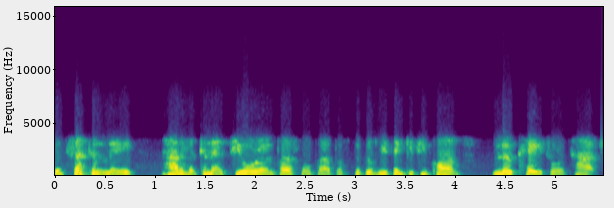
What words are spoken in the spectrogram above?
But secondly, how does it connect to your own personal purpose? Because we think if you can't locate or attach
